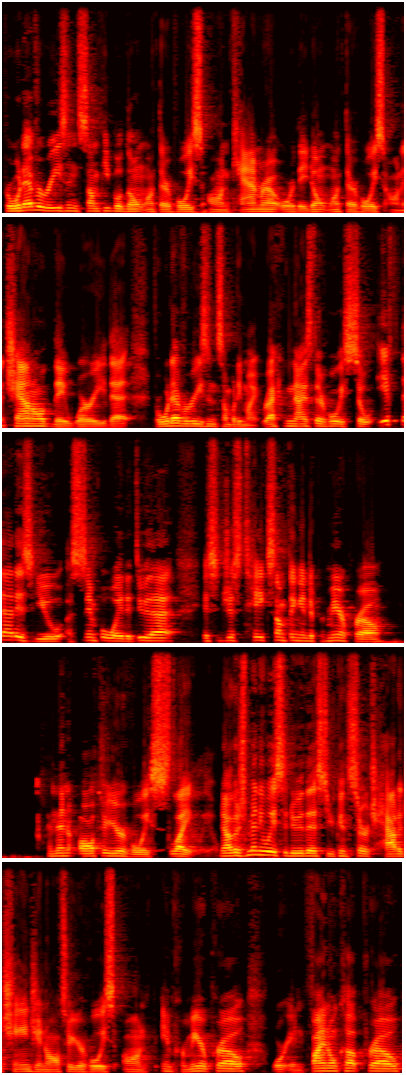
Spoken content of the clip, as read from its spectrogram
For whatever reason, some people don't want their voice on camera or they don't want their voice on a channel. They worry that for whatever reason, somebody might recognize their voice. So, if that is you, a simple way to do that is to just take something into Premiere Pro and then alter your voice slightly. Now there's many ways to do this. You can search how to change and alter your voice on in Premiere Pro or in Final Cut Pro,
